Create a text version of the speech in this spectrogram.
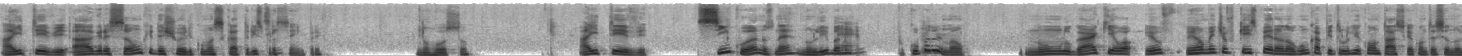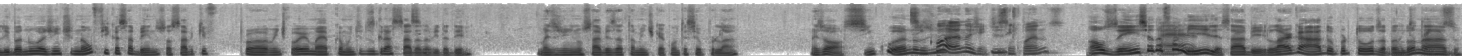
Aí teve a agressão que deixou ele com uma cicatriz para sempre no rosto. Aí teve cinco anos, né, no Líbano, É. por culpa do irmão. Num lugar que eu, eu realmente eu fiquei esperando algum capítulo que contasse o que aconteceu no Líbano. A gente não fica sabendo, só sabe que provavelmente foi uma época muito desgraçada Sim. da vida dele. Mas a gente não sabe exatamente o que aconteceu por lá. Mas ó, cinco anos. Cinco anos, gente. Cinco anos. ausência da É. família, sabe? Largado por todos, abandonado.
